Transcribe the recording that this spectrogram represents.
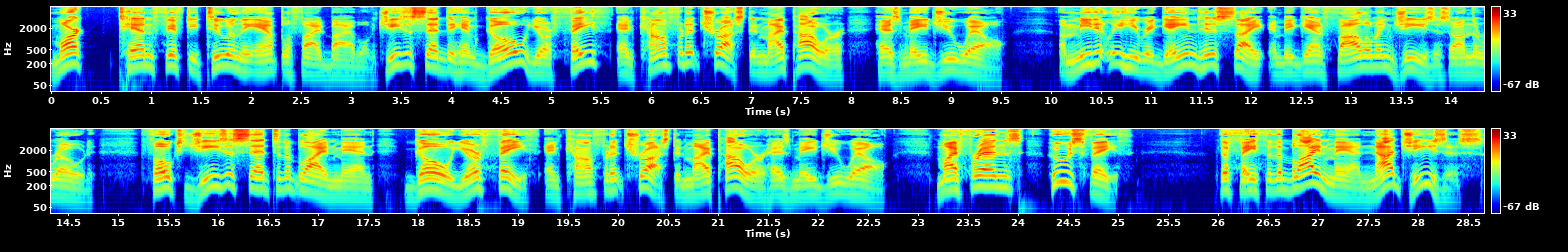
Mark 1052 in the Amplified Bible. Jesus said to him, Go, your faith and confident trust in my power has made you well. Immediately he regained his sight and began following Jesus on the road. Folks, Jesus said to the blind man, Go, your faith and confident trust in my power has made you well. My friends, whose faith? The faith of the blind man, not Jesus.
